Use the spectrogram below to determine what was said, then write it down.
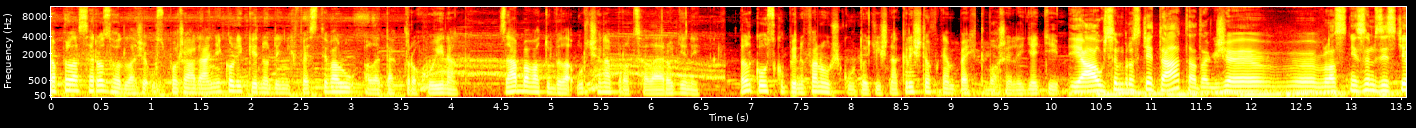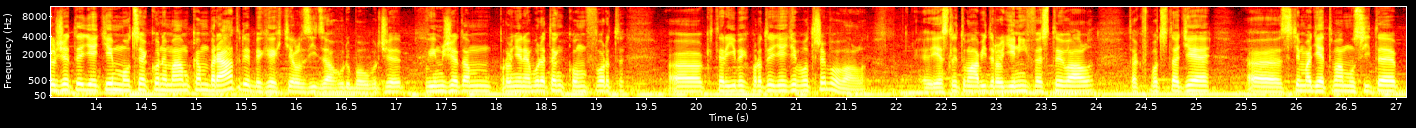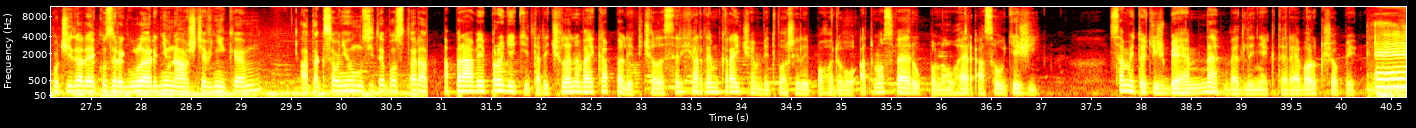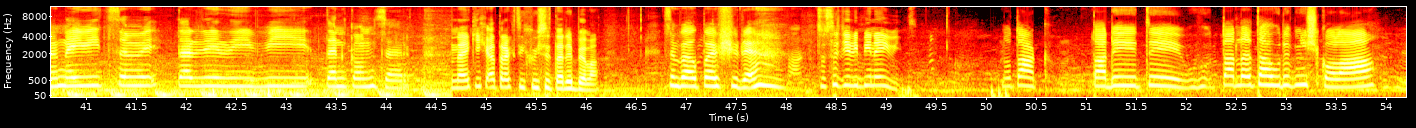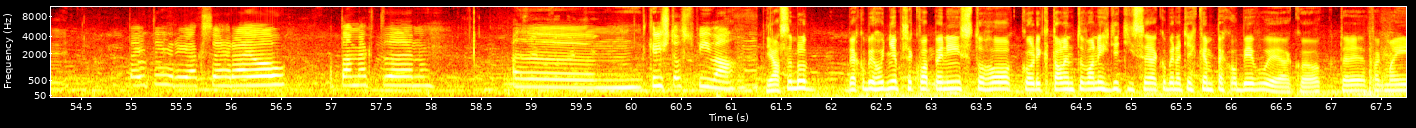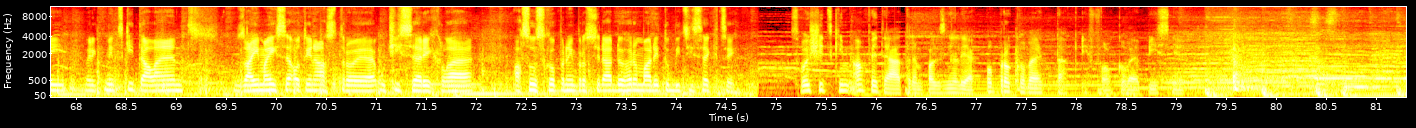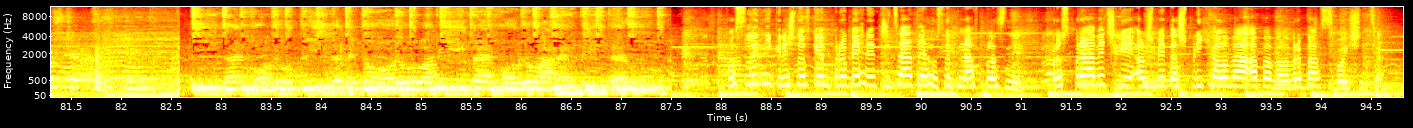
Kapela se rozhodla, že uspořádá několik jednodenních festivalů, ale tak trochu jinak. Zábava tu byla určena pro celé rodiny. Velkou skupinu fanoušků totiž na Krištof Kempech tvořili děti. Já už jsem prostě táta, takže e, vlastně jsem zjistil, že ty děti moc jako nemám kam brát, kdybych je chtěl vzít za hudbou, protože vím, že tam pro ně nebude ten komfort, e, který bych pro ty děti potřeboval. Jestli to má být rodinný festival, tak v podstatě e, s těma dětma musíte počítat jako s regulérním návštěvníkem, a tak se o něho musíte postarat. A právě pro děti tady členové kapely v čele s Richardem Krajčem vytvořili pohodovou atmosféru plnou her a soutěží. Sami totiž během dne vedli některé workshopy. E, nejvíc se mi tady líbí ten koncert. Na jakých atrakcích už jsi tady byla? Jsem byla úplně všude. Co se ti líbí nejvíc? No tak, tady ty, tahle ta hudební škola, tady ty hry, jak se hrajou, a tam jak ten um, Krištof zpívá. Já jsem byl jakoby hodně překvapený z toho, kolik talentovaných dětí se jakoby na těch kempech objevuje, jako, které fakt mají rytmický talent, zajímají se o ty nástroje, učí se rychle a jsou schopni prostě dát dohromady tu bicí sekci. S Vojšickým amfiteátrem pak zněly jak poprokové, tak i folkové písně. Píte vodu, píte vodu a píte vodu a nepíte Poslední Krištofkem proběhne 30. srpna v Plzni. Pro zprávičky Alžběta Šplíchalová a Pavel Vrba z Vojšice.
